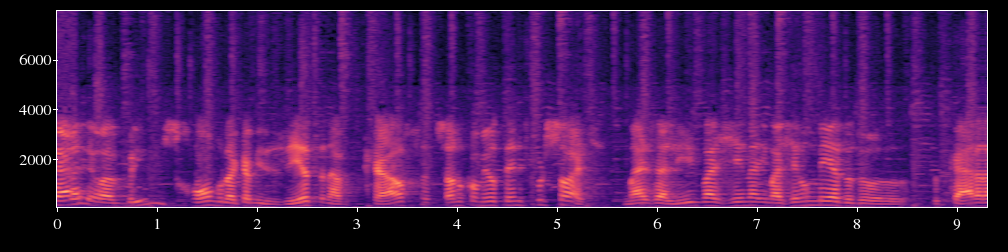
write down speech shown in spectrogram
cara, eu abri uns rombos na camiseta, na calça, só não comeu o tênis por sorte. Mas ali, imagina, imagina o medo do, do cara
